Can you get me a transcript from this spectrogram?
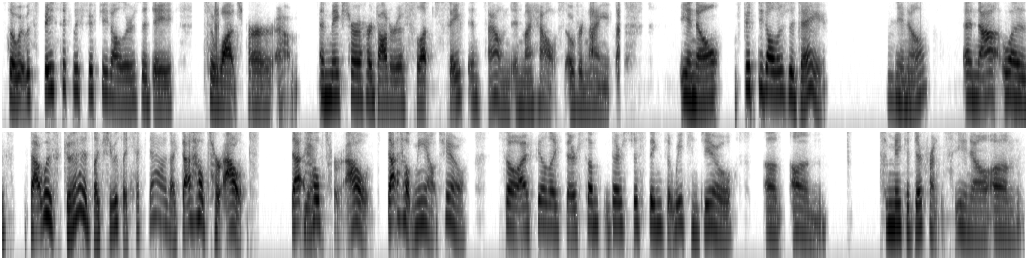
so it was basically fifty dollars a day to watch her um, and make sure her daughter slept safe and sound in my house overnight. You know, fifty dollars a day. You Mhm. know, and that was that was good like she was like heck yeah like that helped her out that Yeah. helped her out that helped me out too so i feel like there's some there's just things that we can do um um to make a difference you know um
